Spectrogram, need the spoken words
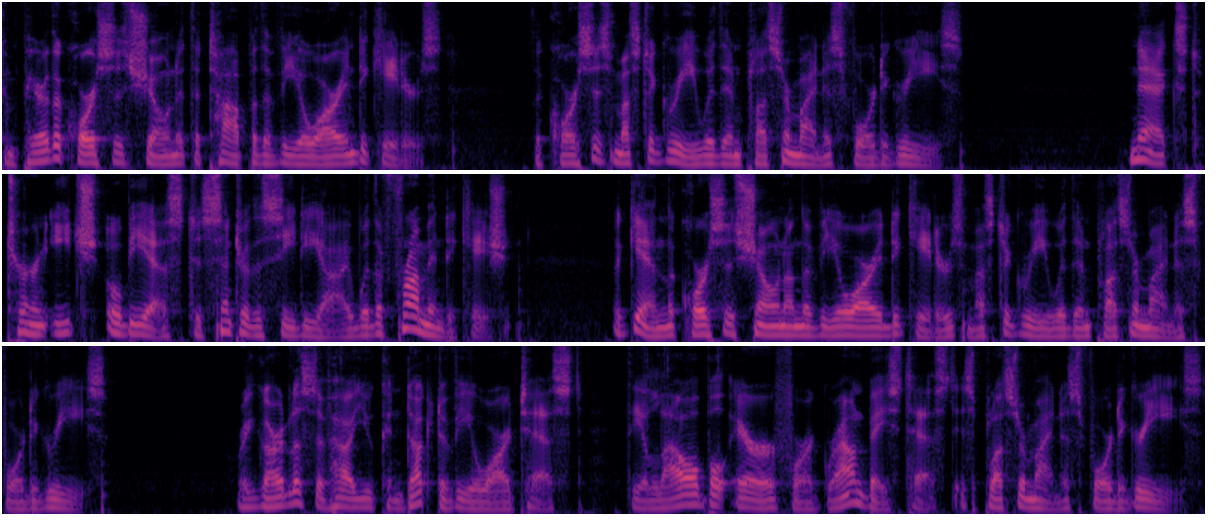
Compare the courses shown at the top of the VOR indicators. The courses must agree within plus or minus 4 degrees. Next, turn each OBS to center the CDI with a from indication. Again, the courses shown on the VOR indicators must agree within plus or minus 4 degrees. Regardless of how you conduct a VOR test, the allowable error for a ground-based test is plus or minus 4 degrees.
